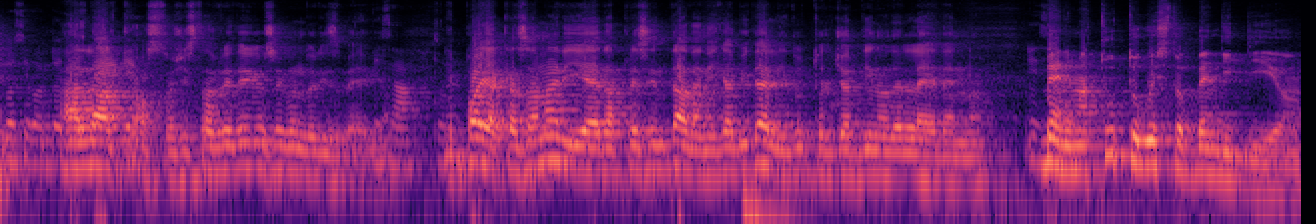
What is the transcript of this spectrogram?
Federico II di alla- al Svevia. chiostro ci sta Federico II di Svevia. Esatto. E poi a Casamari è rappresentata nei capitelli tutto il giardino dell'Eden. Esatto. Bene, ma tutto questo ben di Dio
